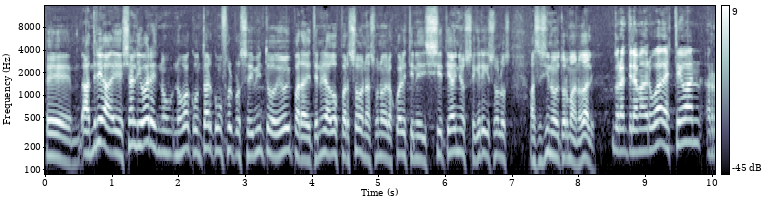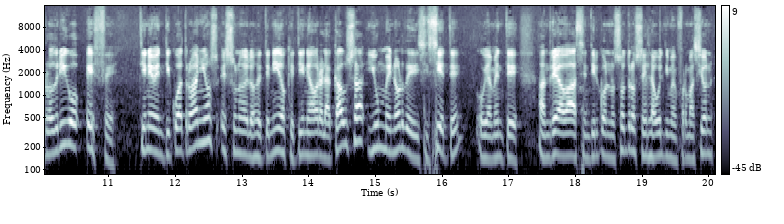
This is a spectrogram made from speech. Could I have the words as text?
Eh, Andrea, eh, Jean Livares nos, va a contar cómo fue el procedimiento de hoy para detener a dos personas, uno de los cuales tiene 17 años, se cree que son los asesinos de tu hermano. Dale. Durante la madrugada, Esteban Rodrigo F., tiene 24 años, es uno de los detenidos que tiene ahora la causa y un menor de 17. Obviamente Andrea va a sentir con nosotros, es la última información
